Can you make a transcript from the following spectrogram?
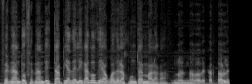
Fernando Fernández Tapia, delegado de agua de la Junta en Málaga. No es nada descartable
